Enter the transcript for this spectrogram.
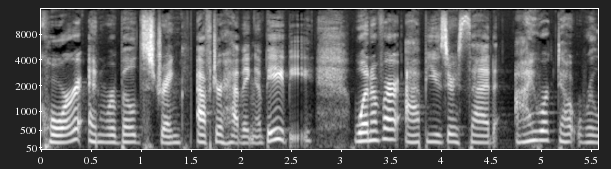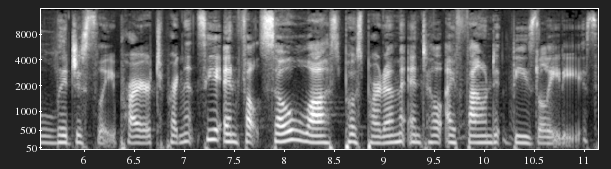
core, and rebuild strength after having a baby. One of our app users said, I worked out religiously prior to pregnancy and felt so lost postpartum until I found these ladies.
